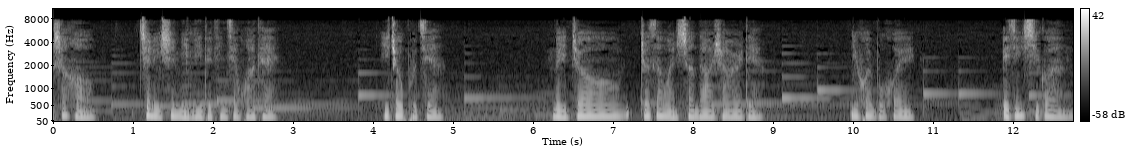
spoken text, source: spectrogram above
上好，这里是米粒的听见花开。一周不见，每周周三晚上的二十二点，你会不会已经习惯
